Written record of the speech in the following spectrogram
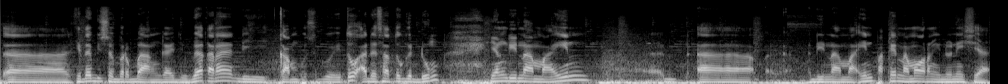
eh, kita bisa berbangga juga karena di kampus gue itu ada satu gedung yang dinamain eh, dinamain pakai nama orang Indonesia.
